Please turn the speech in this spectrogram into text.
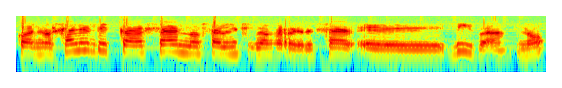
cuando salen de casa no saben si van a regresar eh, vivas, ¿no?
